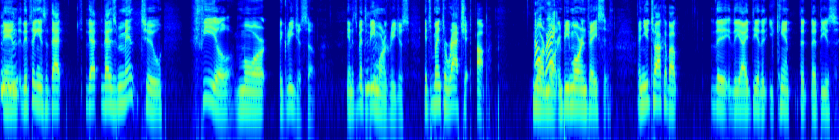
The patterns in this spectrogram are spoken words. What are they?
Mm-hmm. and the thing is that that that that is meant to feel more egregious. So, and it's meant to Mm-hmm. be more egregious. It's meant to ratchet up Oh, more and right. more and be more invasive. And you talk about the the idea that you can't that that these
